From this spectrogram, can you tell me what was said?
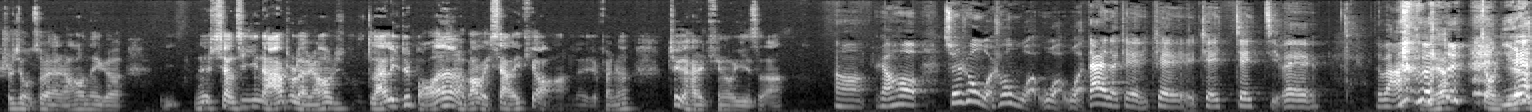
十九岁，然后那个那相机一拿出来，然后来了一堆保安啊，把我给吓了一跳啊。那就反正这个还是挺有意思啊。嗯，然后所以说我说我我我带的这这这这几位。对吧？爷 叫爷，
